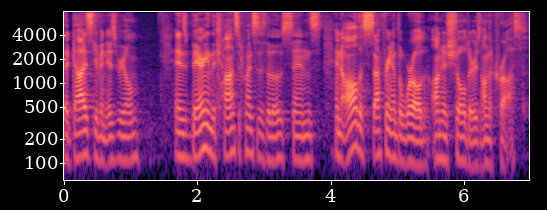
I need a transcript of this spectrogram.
that God has given Israel and is bearing the consequences of those sins and all the suffering of the world on His shoulders on the cross.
